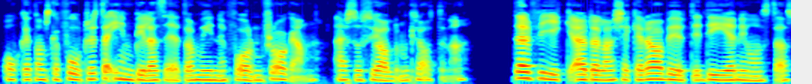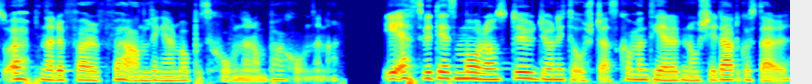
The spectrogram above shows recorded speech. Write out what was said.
och att de ska fortsätta inbilla sig att de vinner formfrågan är Socialdemokraterna. Därför gick Ardalan Shekarabi ut i DN i onsdags och öppnade för förhandlingar med oppositionen om pensionerna. I SVTs Morgonstudion i torsdags kommenterade Nooshi Dadgostar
